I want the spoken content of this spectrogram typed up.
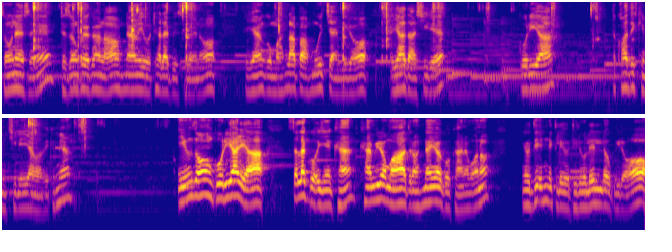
ဇွန်းနဲ့ဆိုရင်တစ်စုံခွဲခန်းလောက်နှမ်းလေးကိုထည့်လိုက်ပြီဆိုရင်တော့အရန်ကိုမှလှပမှုကြိုင်ပြီးတော့အရသာရှိတဲ့ကိုရီးယားတခွားသစ်ကင်မချီလေးရပါပြီခင်ဗျာ အရင်ဆုံးကိုရီးယားတွေကဆက်လက်ကိုအရင်ခံခံပြီးတော့မှကျွန်တော်နှမ်းရွက်ကိုခံတယ်ပေါ့နော်။မြို့ဒီအနှစ်ကလေးကိုဒီလိုလေးလုပ်ပြီးတော့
